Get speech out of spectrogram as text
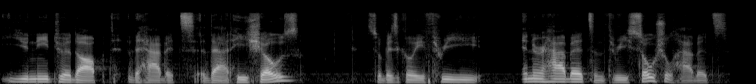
you need to adopt the habits that he shows. So basically, three inner habits and three social habits.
